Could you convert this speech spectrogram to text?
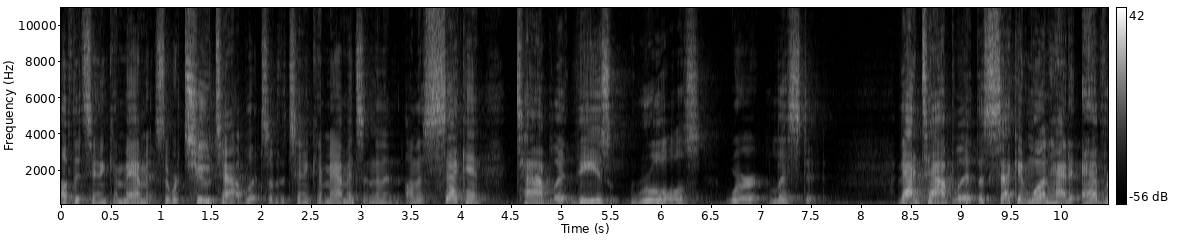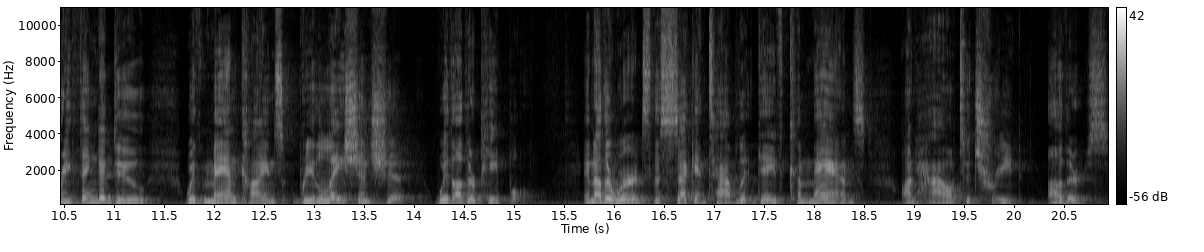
of the Ten Commandments. There were two tablets of the Ten Commandments, and then on the second tablet, these rules were listed. That tablet, the second one, had everything to do with mankind's relationship with other people. In other words, the second tablet gave commands on how to treat others.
